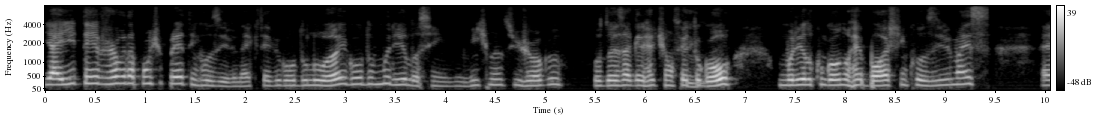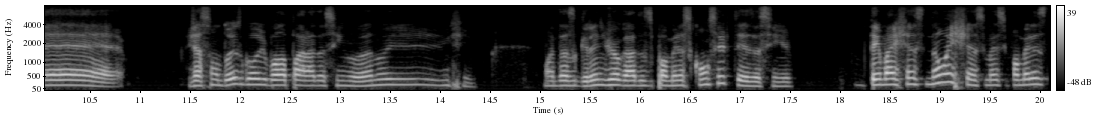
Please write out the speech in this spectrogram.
E aí teve o jogo da Ponte Preta, inclusive, né? Que teve gol do Luan e gol do Murilo. Assim, em 20 minutos de jogo, os dois zagueiros já tinham feito Sim. gol. O Murilo com gol no rebote, inclusive, mas é, já são dois gols de bola parada assim no ano e, enfim, uma das grandes jogadas do Palmeiras com certeza, assim, tem mais chance, não mais chance, mas o Palmeiras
